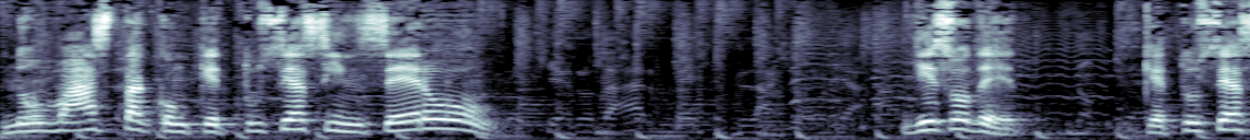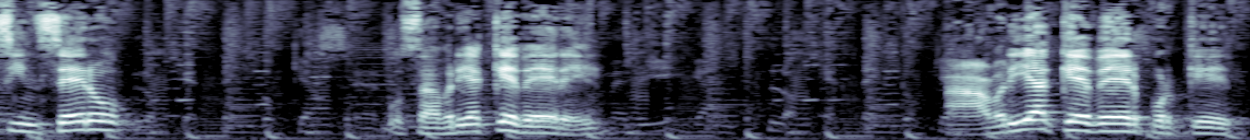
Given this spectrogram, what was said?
No basta con que tú seas sincero. Y eso de que tú seas sincero, pues habría que ver, ¿eh? Habría que ver porque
